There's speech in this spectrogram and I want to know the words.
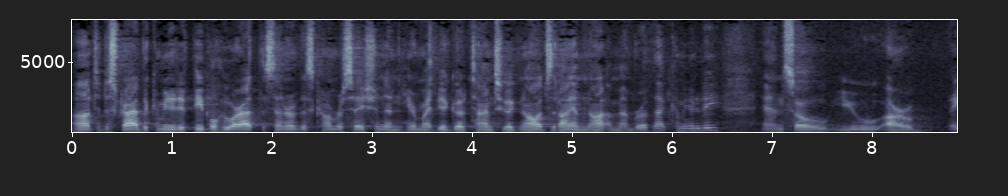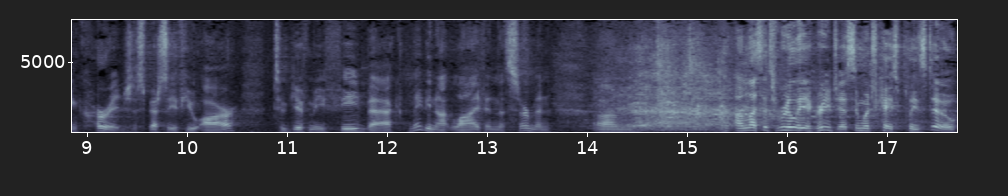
uh, to describe the community of people who are at the center of this conversation, and here might be a good time to acknowledge that I am not a member of that community, and so you are encouraged, especially if you are, to give me feedback, maybe not live in the sermon, um, unless it's really egregious, in which case, please do.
